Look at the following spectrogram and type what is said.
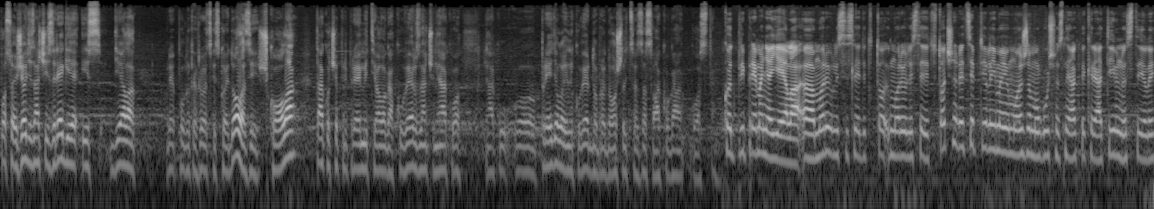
po svojoj želji, znači iz regije, iz dijela Republike Hrvatske iz koje dolazi škola, tako će pripremiti ovoga kuveru, znači nekakvu, nekakvu predjelo ili kuver dobrodošlica za svakoga gosta. Kod pripremanja jela, moraju li se slijediti, to, moraju li slijediti točni recept ili imaju možda mogućnost nekakve kreativnosti ili?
